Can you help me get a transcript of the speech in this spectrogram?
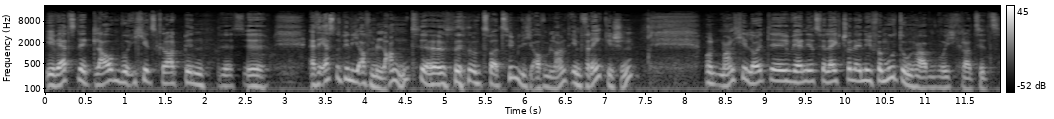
Ihr werdet nicht glauben, wo ich jetzt gerade bin. Das, äh, also erstens bin ich auf dem Land, äh, und zwar ziemlich auf dem Land, im Fränkischen. Und manche Leute werden jetzt vielleicht schon eine Vermutung haben, wo ich gerade sitze.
